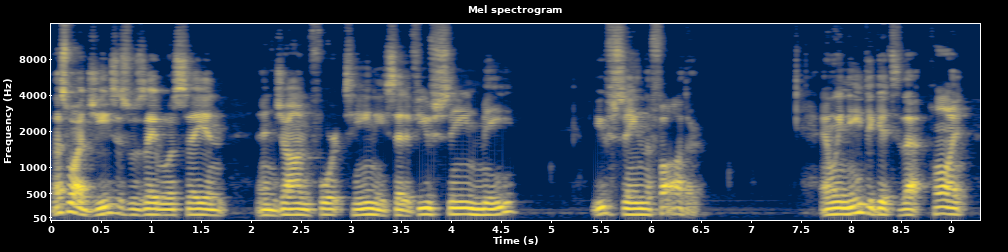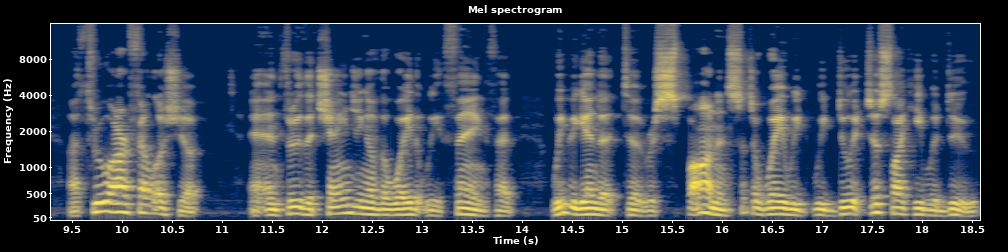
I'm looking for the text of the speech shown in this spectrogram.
That's why Jesus was able to say in, in John 14, he said, If you've seen me, you've seen the Father. And we need to get to that point uh, through our fellowship and, and through the changing of the way that we think that we begin to, to respond in such a way we, we do it just like he would do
